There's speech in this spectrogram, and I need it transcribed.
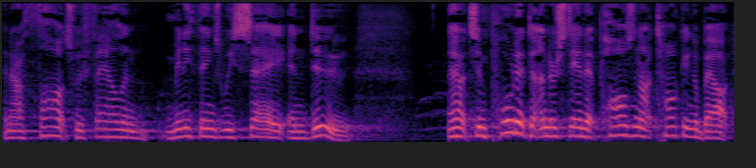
in our thoughts, we fail in many things we say and do. Now, it's important to understand that Paul's not talking about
